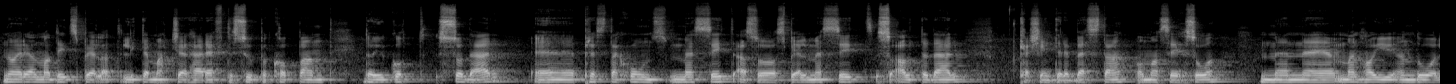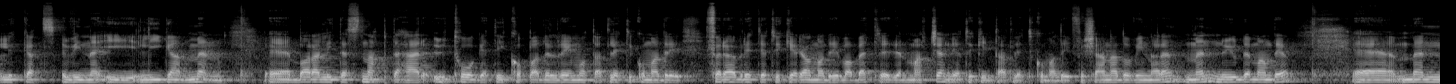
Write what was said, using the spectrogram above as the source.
Nu har Real Madrid spelat lite matcher här efter Supercopan. Det har ju gått sådär eh, prestationsmässigt, alltså spelmässigt, så allt det där. Kanske inte det bästa om man säger så. Men eh, man har ju ändå lyckats vinna i ligan. Men eh, bara lite snabbt det här uttåget i Copa del Rey mot Atletico Madrid. För övrigt, jag tycker Real Madrid var bättre i den matchen. Jag tycker inte Atletico Madrid förtjänade att vinna den, men nu gjorde man det. Eh, men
